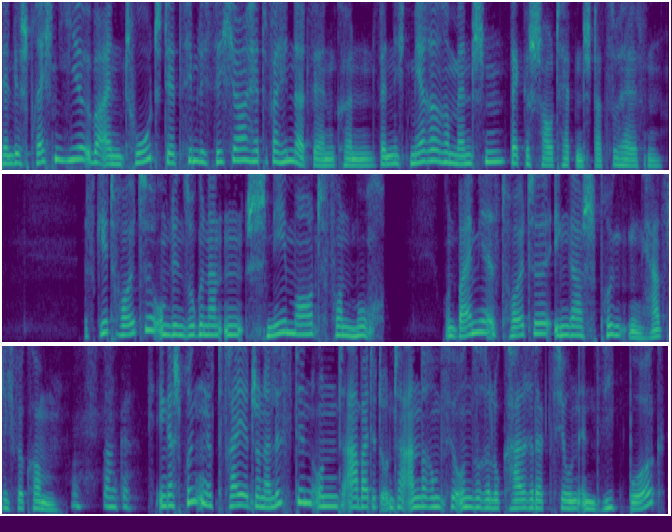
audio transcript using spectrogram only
Denn wir sprechen hier über einen Tod, der ziemlich sicher hätte verhindert werden können, wenn nicht mehrere Menschen weggeschaut hätten, statt zu helfen. Es geht heute um den sogenannten Schneemord von Much. Und bei mir ist heute Inga Sprünken. Herzlich willkommen. Danke. Inga Sprünken ist freie Journalistin und arbeitet unter anderem für unsere Lokalredaktion in Siegburg.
